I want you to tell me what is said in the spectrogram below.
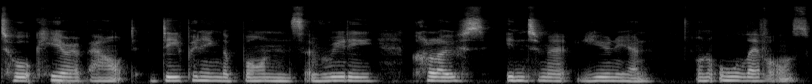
talk here about deepening the bonds, a really close, intimate union on all levels.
